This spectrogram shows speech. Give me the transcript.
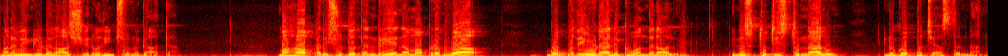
మన వినికిడులు ఆశీర్వదించునుగాక. మహాపరిశుద్ధ తండ్రి అయిన మా ప్రభువా గొప్ప దేవుడానికి వందనాలు. నేను స్థుతిస్తున్నాను నేను గొప్ప చేస్తున్నాను.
